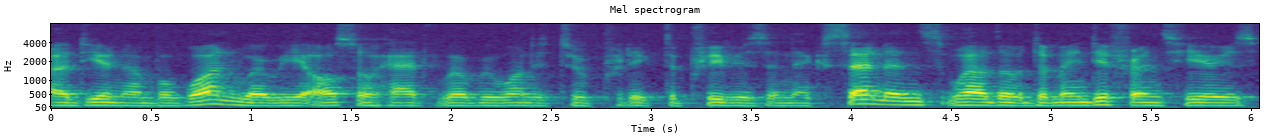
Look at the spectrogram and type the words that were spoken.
idea number one, where we also had, where we wanted to predict the previous and next sentence? Well, the, the main difference here is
